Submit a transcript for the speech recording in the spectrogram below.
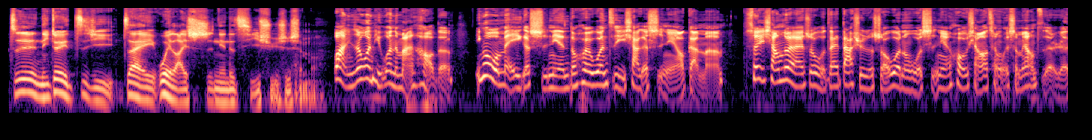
就是你对自己在未来十年的期许是什么？哇，你这问题问的蛮好的，因为我每一个十年都会问自己下个十年要干嘛。所以相对来说，我在大学的时候问了我十年后想要成为什么样子的人，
